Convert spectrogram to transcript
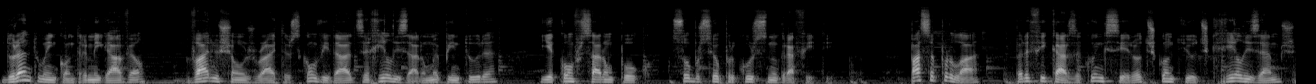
Durante o encontro amigável, vários são os writers convidados a realizar uma pintura e a conversar um pouco sobre o seu percurso no grafite. Passa por lá para ficares a conhecer outros conteúdos que realizamos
